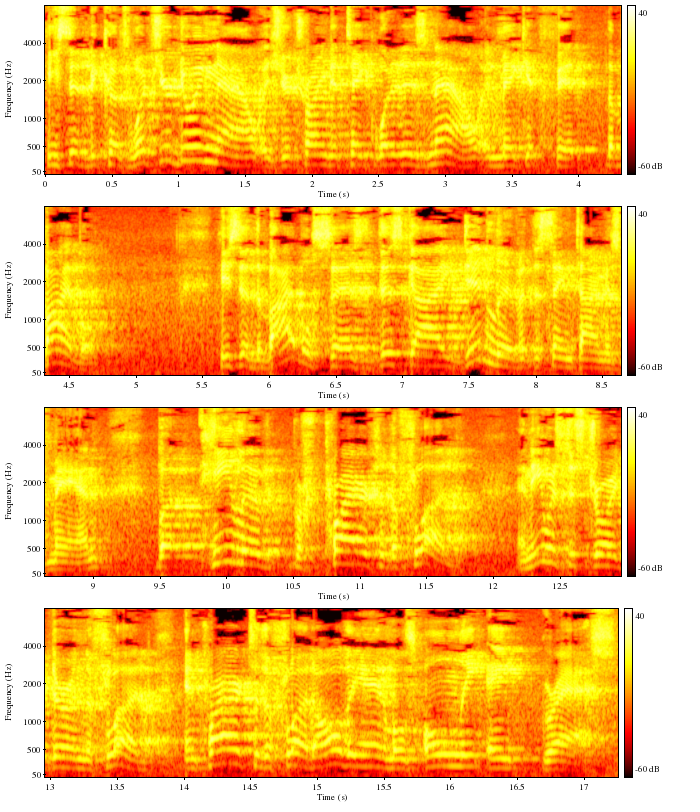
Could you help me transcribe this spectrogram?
He said, Because what you're doing now is you're trying to take what it is now and make it fit the Bible. He said, The Bible says that this guy did live at the same time as man, but he lived prior to the flood. And he was destroyed during the flood. And prior to the flood, all the animals only ate grass.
